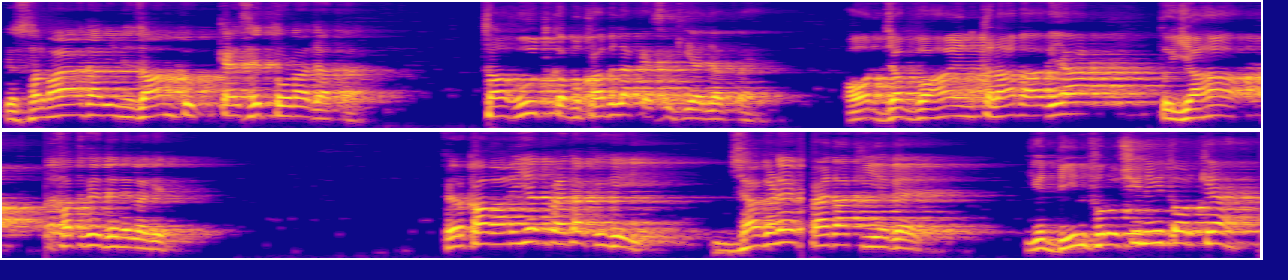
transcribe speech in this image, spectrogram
کہ سرمایہ داری نظام کو کیسے توڑا جاتا ہے تاحود کا مقابلہ کیسے کیا جاتا ہے۔ اور جب وہاں انقلاب آ گیا تو یہاں فتوے دینے لگے۔ فرقہ واریت پیدا کی گئی، جھگڑے پیدا کیے گئے۔ یہ دین فروشی نہیں تو اور کیا ہے؟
